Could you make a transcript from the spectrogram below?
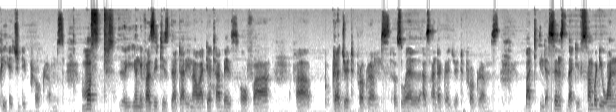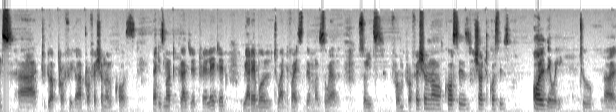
PhD programs. Most uh, universities that are in our database offer uh, graduate programs as well as undergraduate programs. But in the sense that if somebody wants uh, to do a prof- uh, professional course, that is not graduate related, we are able to advise them as well. So it's from professional courses, short courses, all the way to uh,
